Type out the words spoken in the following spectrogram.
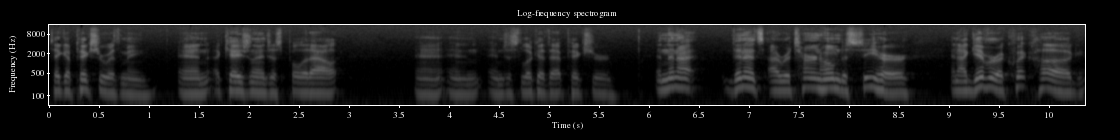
take a picture with me, and occasionally I just pull it out and, and, and just look at that picture. And then I then it's I return home to see her, and I give her a quick hug,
